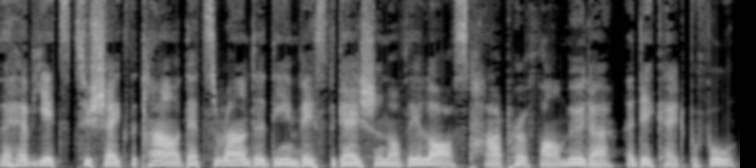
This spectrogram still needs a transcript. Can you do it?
They have yet to shake the cloud that surrounded the investigation of their last high profile murder a decade before.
